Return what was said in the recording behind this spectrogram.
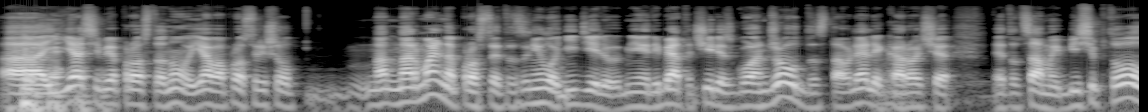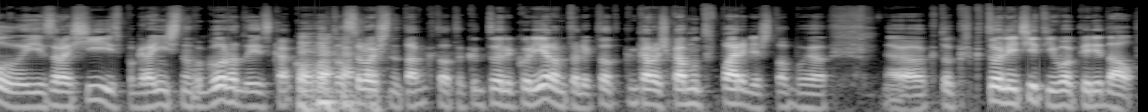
А, я себе просто, ну, я вопрос решил нормально просто это заняло неделю. Мне ребята через Гуанчжоу доставляли, короче, этот самый бисептол из России, из пограничного города, из какого-то срочно там кто-то, то ли курьером, то ли кто-то, короче, кому-то впарили, чтобы э, кто, кто летит, его передал.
